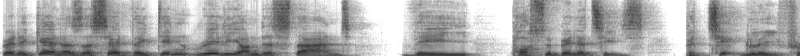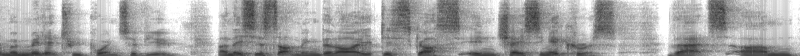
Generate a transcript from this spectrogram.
But again, as I said, they didn't really understand the possibilities. Particularly from a military point of view. And this is something that I discuss in Chasing Icarus that um,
